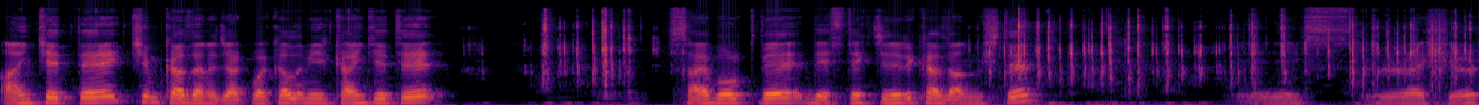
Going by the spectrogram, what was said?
ankette kim kazanacak bakalım. İlk anketi Cyborg ve destekçileri kazanmıştı. Elix, Rusher,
